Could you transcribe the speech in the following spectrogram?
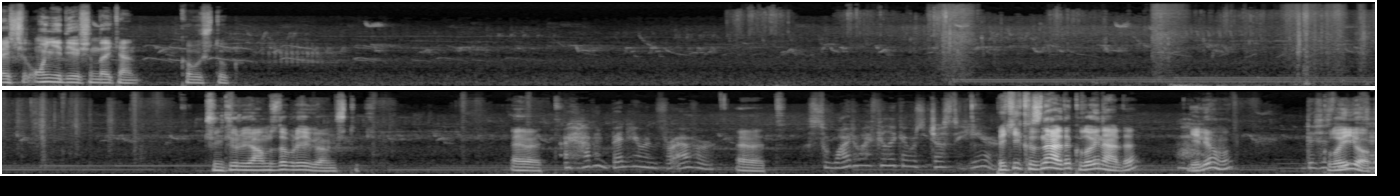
5 yıl 17 yaşındayken kavuştuk? Çünkü rüyamızda burayı görmüştük. Evet, I haven't been here in forever. evet. So why do I feel like I was just here? Peki kız nerede? Chloe nerede? Geliyor mu? The yok.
